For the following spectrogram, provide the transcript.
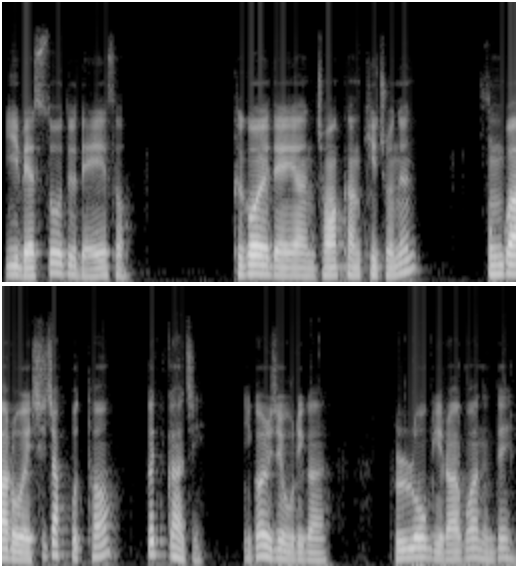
이 메소드 내에서 그거에 대한 정확한 기준은 중괄호의 시작부터 끝까지 이걸 이제 우리가 블록이라고 하는데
